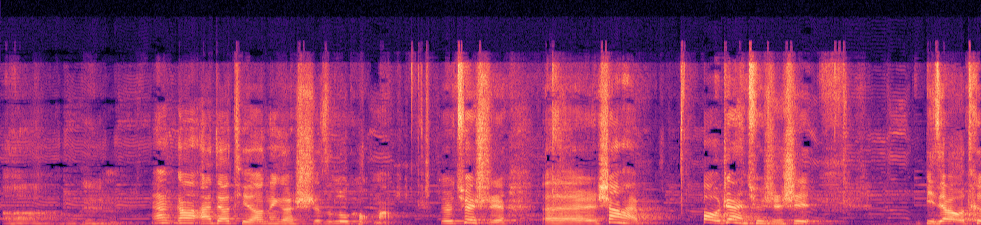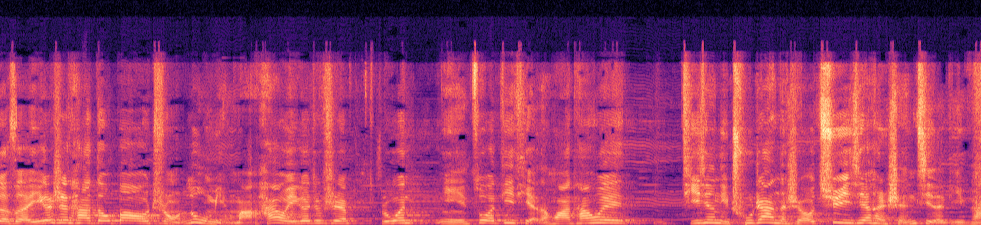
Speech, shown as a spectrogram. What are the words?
啊，OK，然后刚刚阿娇提到那个十字路口嘛，就是确实，呃，上海报站确实是比较有特色。一个是它都报这种路名嘛，还有一个就是如果你坐地铁的话，它会提醒你出站的时候去一些很神奇的地方，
